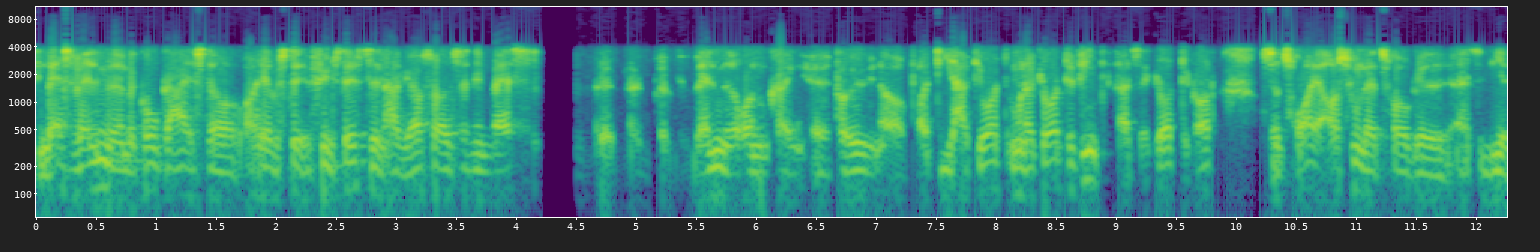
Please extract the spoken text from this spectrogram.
en masse valgmøder med god gejst, og, og her på Fyns Stiftstiden har vi også holdt sådan en masse Øh, valgmøder rundt omkring øh, på øen, og, og de har gjort, hun har gjort det fint, altså gjort det godt. Så tror jeg også, hun har trukket, altså de har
